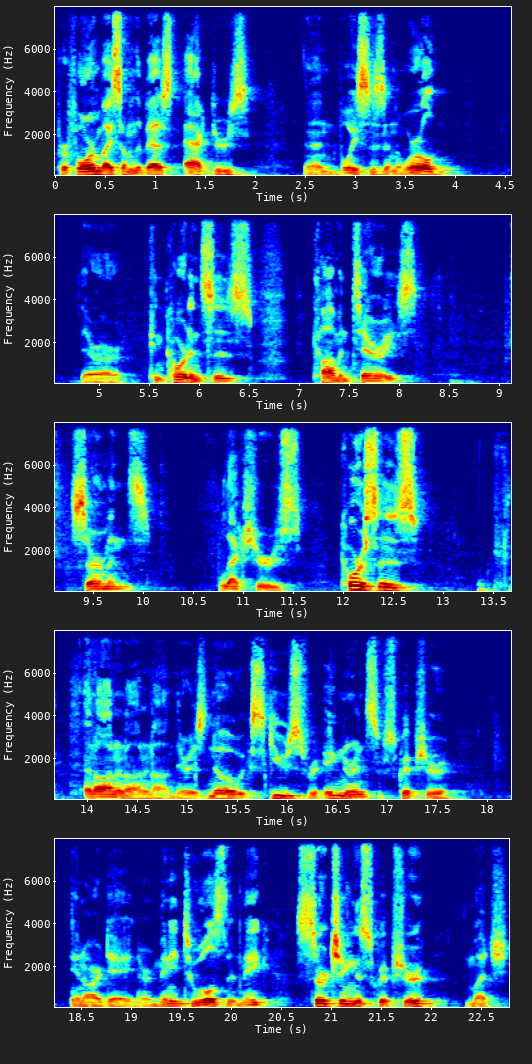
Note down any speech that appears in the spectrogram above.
performed by some of the best actors and voices in the world. There are concordances, commentaries, sermons, lectures, courses, and on and on and on. There is no excuse for ignorance of Scripture in our day. There are many tools that make searching the Scripture much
